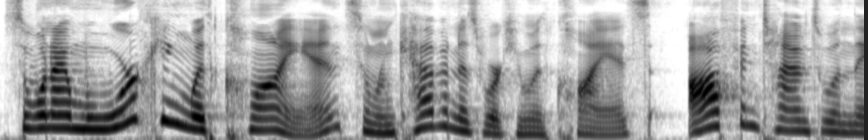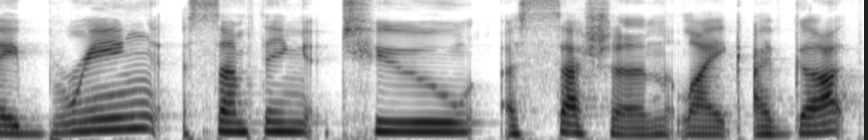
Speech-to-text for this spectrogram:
So when I'm working with clients and when Kevin is working with clients, oftentimes when they bring something to a session, like I've got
